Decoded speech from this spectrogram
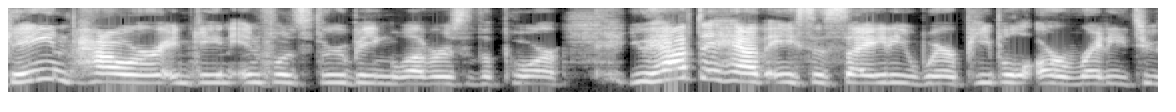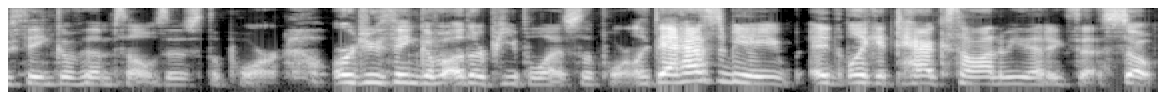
gain power and gain influence through being lovers of the poor, you have to have a society where people are ready to think of themselves as the poor or to think of other people as the poor. Like that has to be a, a like a taxonomy that exists. So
